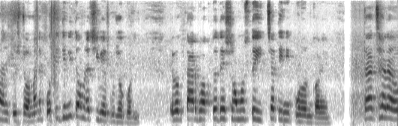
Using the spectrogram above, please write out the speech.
সন্তুষ্ট। মানে প্রতিদিনই তো আমরা শিবের পুজো করি। এবং তার ভক্তদের সমস্ত ইচ্ছা তিনি পূরণ করেন। তাছাড়াও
